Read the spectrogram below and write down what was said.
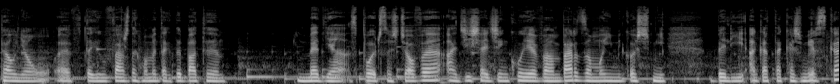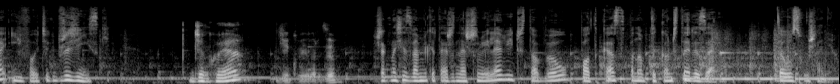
pełnią e, w tych ważnych momentach debaty media społecznościowe. A dzisiaj dziękuję Wam bardzo. Moimi gośćmi byli Agata Kaźmierska i Wojciech Brzeziński. Dziękuję. Dziękuję bardzo. Żegna się z Wami Katarzyna Szymilewicz. To był podcast Panoptykon 4.0. Do usłyszenia.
